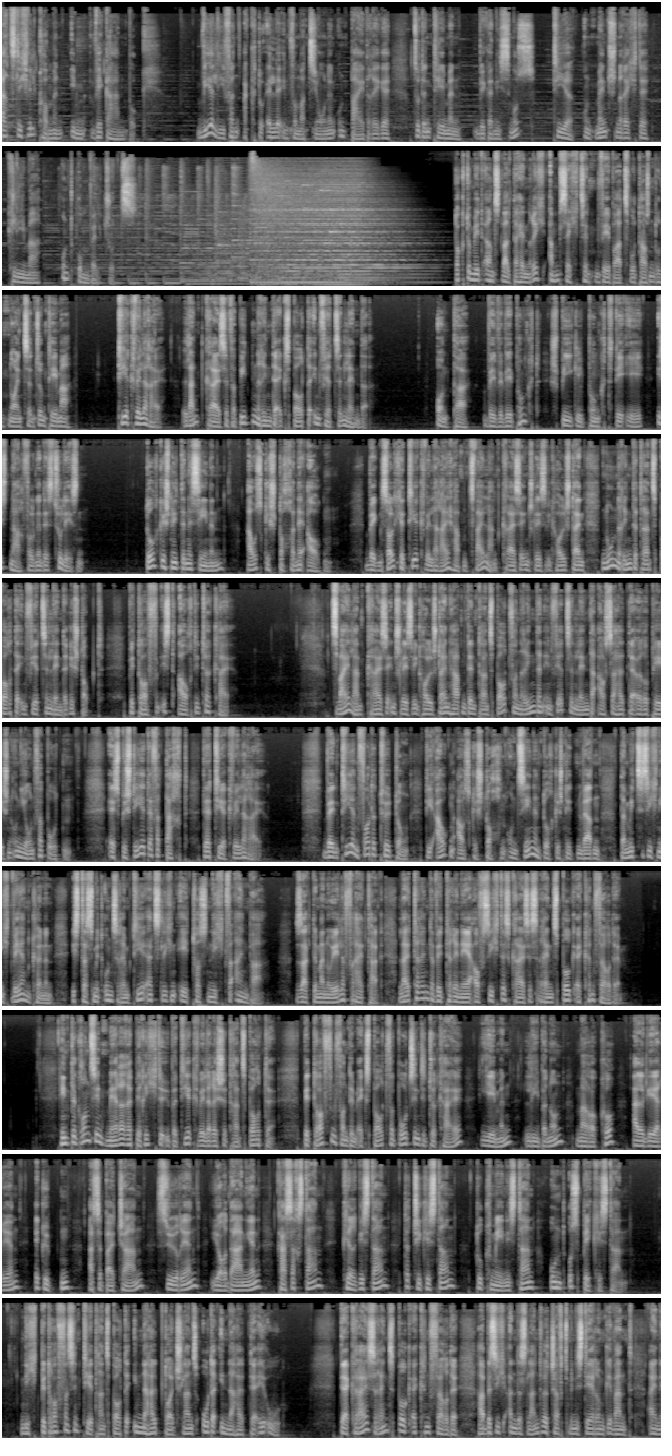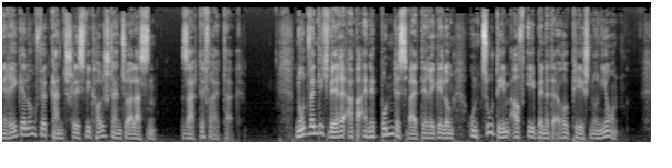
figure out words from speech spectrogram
Herzlich willkommen im Veganbook. Wir liefern aktuelle Informationen und Beiträge zu den Themen Veganismus, Tier- und Menschenrechte, Klima- und Umweltschutz. Dr. Med Ernst Walter Henrich am 16. Februar 2019 zum Thema Tierquälerei. Landkreise verbieten Rinderexporte in 14 Länder. Unter www.spiegel.de ist nachfolgendes zu lesen. Durchgeschnittene Sehnen, ausgestochene Augen. Wegen solcher Tierquälerei haben zwei Landkreise in Schleswig-Holstein nun Rindertransporte in 14 Länder gestoppt. Betroffen ist auch die Türkei. Zwei Landkreise in Schleswig-Holstein haben den Transport von Rindern in 14 Länder außerhalb der Europäischen Union verboten. Es bestehe der Verdacht der Tierquälerei. Wenn Tieren vor der Tötung die Augen ausgestochen und Sehnen durchgeschnitten werden, damit sie sich nicht wehren können, ist das mit unserem tierärztlichen Ethos nicht vereinbar, sagte Manuela Freitag, Leiterin der Veterinäraufsicht des Kreises Rendsburg-Eckernförde. Hintergrund sind mehrere Berichte über tierquälerische Transporte. Betroffen von dem Exportverbot sind die Türkei, Jemen, Libanon, Marokko, Algerien, Ägypten, Aserbaidschan, Syrien, Jordanien, Kasachstan, Kirgisistan, Tadschikistan, Turkmenistan und Usbekistan. Nicht betroffen sind Tiertransporte innerhalb Deutschlands oder innerhalb der EU. Der Kreis Rendsburg-Eckernförde habe sich an das Landwirtschaftsministerium gewandt, eine Regelung für ganz Schleswig-Holstein zu erlassen, sagte Freitag. Notwendig wäre aber eine bundesweite Regelung und zudem auf Ebene der Europäischen Union.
